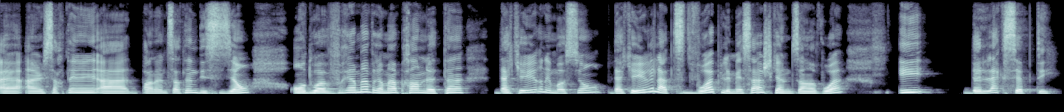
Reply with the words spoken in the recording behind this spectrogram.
euh, à un certain à, pendant une certaine décision, on doit vraiment vraiment prendre le temps d'accueillir l'émotion, d'accueillir la petite voix puis le message qu'elle nous envoie et de l'accepter.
